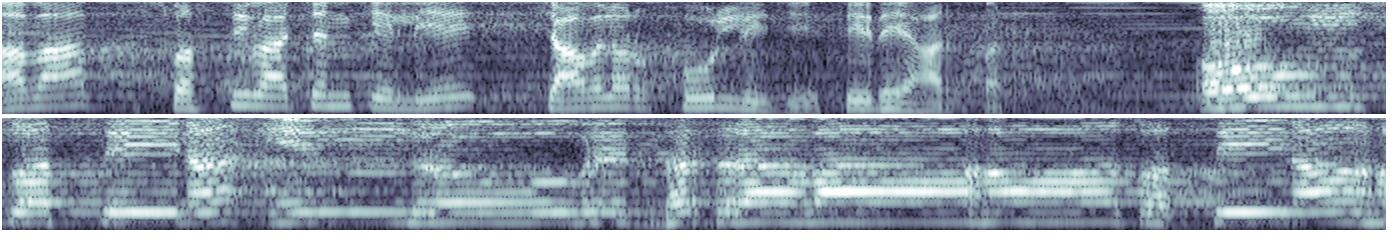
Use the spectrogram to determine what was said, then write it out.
अब आप स्वस्ति वाचन के लिए चावल और फूल लीजिए, सीधे हाथ पर। ओम स्वस्ति न इंद्रो वृद्ध वृद्धस्रवाः स्वस्ति नः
